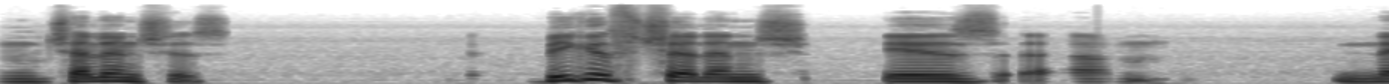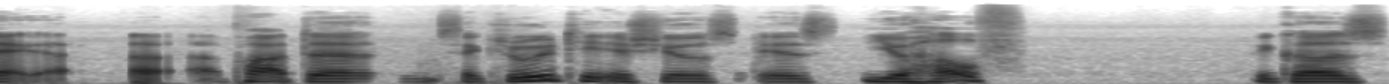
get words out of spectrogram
um, challenges. The biggest challenge is um, ne- uh, apart the security issues is your health, because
